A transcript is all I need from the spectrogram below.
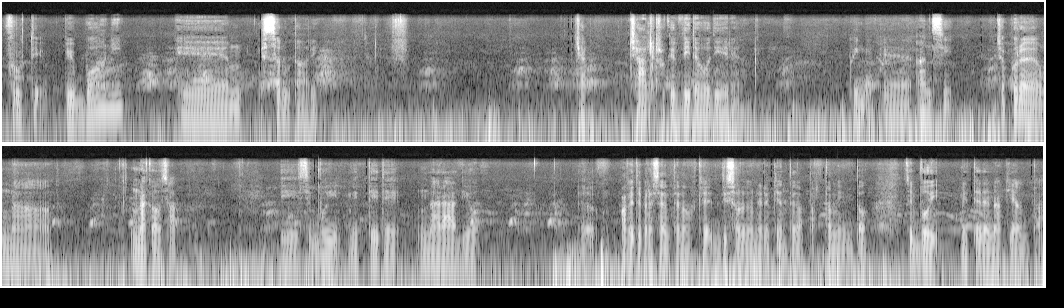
frutti più buoni e, e salutari. Cioè, c'è altro che vi devo dire? Quindi, eh, anzi, c'è pure una, una cosa. E se voi mettete una radio, eh, avete presente no? Che di solito nelle piante d'appartamento, se voi mettete una pianta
